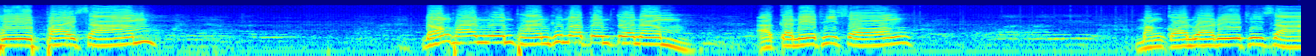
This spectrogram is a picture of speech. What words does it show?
ที่ป้ายสามน้องพานเงินผ่านขึ้นมาเป็นตัวนำอากาเนะที่สอง มังกรวารีที่สา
